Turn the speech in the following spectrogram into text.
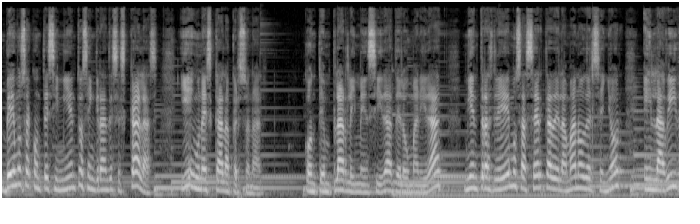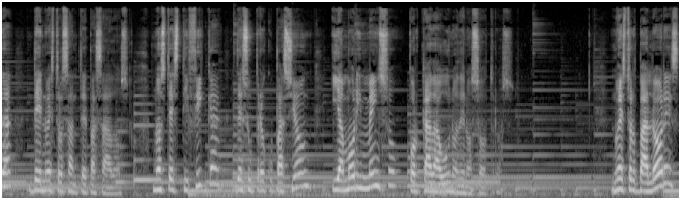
vemos acontecimientos en grandes escalas y en una escala personal. Contemplar la inmensidad de la humanidad mientras leemos acerca de la mano del Señor en la vida de nuestros antepasados nos testifica de su preocupación y amor inmenso por cada uno de nosotros. Nuestros valores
